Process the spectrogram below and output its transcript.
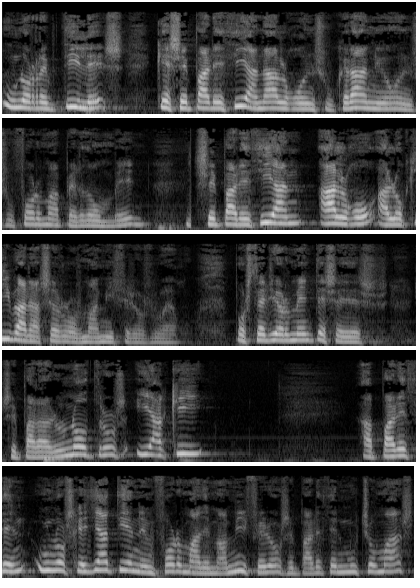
unos reptiles que se parecían algo en su cráneo, en su forma, perdón, ven, se parecían algo a lo que iban a ser los mamíferos luego. Posteriormente se separaron otros y aquí aparecen unos que ya tienen forma de mamíferos, se parecen mucho más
